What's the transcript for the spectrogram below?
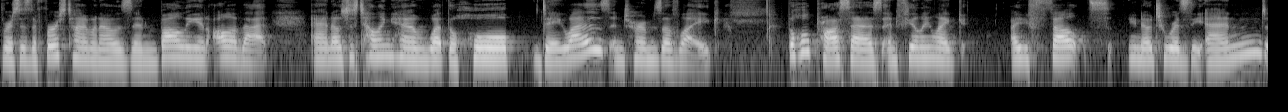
versus the first time when I was in Bali and all of that. And I was just telling him what the whole day was in terms of like the whole process and feeling like I felt, you know, towards the end,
